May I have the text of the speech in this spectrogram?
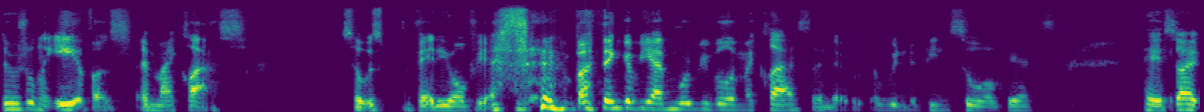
There was only eight of us in my class, so it was very obvious. but I think if you had more people in my class, then it, it wouldn't have been so obvious. Uh, so I,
